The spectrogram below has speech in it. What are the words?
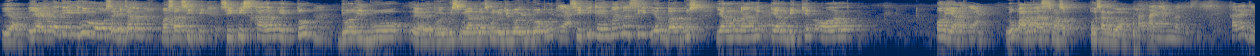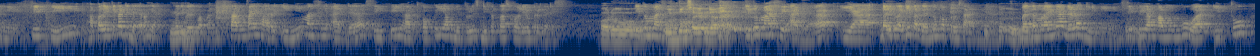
Iya, iya itu tadi ini mau saya bicarakan masalah CV. CV sekarang itu Hmm. 2000 ya 2019 menuju 2020 Iya. CV kayak mana sih yang bagus, yang menarik, Iya. yang bikin orang oh iya, Ya, lu pantas masuk perusahaan gua. pertanyaan bagus. Karena gini, CV, apalagi kita di daerah ya, kita di Hmm. Balikpapan, sampai hari ini masih ada CV hard copy yang ditulis di kertas folio bergaris. Waduh, Itu masih untung ada. saya enggak. itu masih ada ya balik lagi tergantung ke perusahaannya bottom line-nya adalah gini CV yang kamu buat itu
